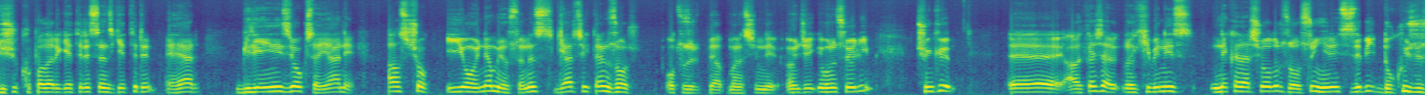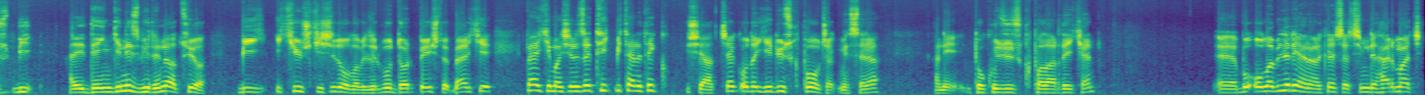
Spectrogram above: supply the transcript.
düşük kupaları getirirseniz getirin. Eğer bileğiniz yoksa yani az çok iyi oynamıyorsanız gerçekten zor. 30 rütbe yapmanız. Şimdi öncelikle bunu söyleyeyim. Çünkü e, arkadaşlar rakibiniz ne kadar şey olursa olsun yine size bir 900 bir hani denginiz birini atıyor. Bir 2-3 kişi de olabilir. Bu 4-5 de belki belki maçınıza tek bir tane tek şey atacak. O da 700 kupa olacak mesela. Hani 900 kupalardayken. E, bu olabilir yani arkadaşlar. Şimdi her maç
